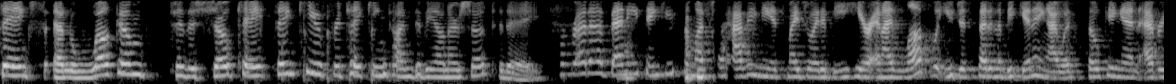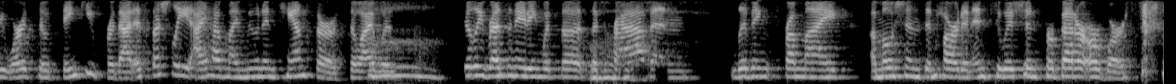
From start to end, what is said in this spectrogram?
Thanks and welcome to the show, Kate. Thank you for taking time to be on our show today. Loretta, Benny, thank you so much for having me. It's my joy to be here. And I loved what you just said in the beginning. I was soaking in every word. So thank you for that. Especially, I have my moon in Cancer. So I was really resonating with the, the oh. crab and living from my emotions and heart and intuition for better or worse.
